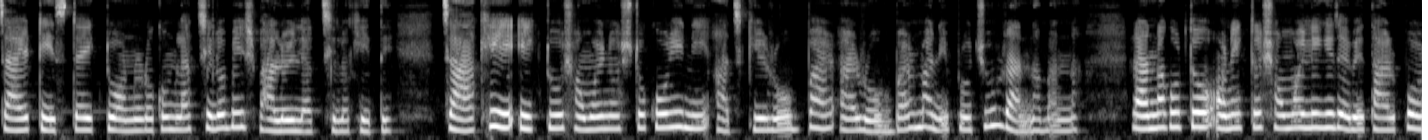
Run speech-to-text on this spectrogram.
চায়ের টেস্টটা একটু অন্যরকম লাগছিল, বেশ ভালোই লাগছিল খেতে। চা খেয়ে একটু সময় নষ্ট করিনি। আজকে রোববার, আর রোববার মানে প্রচুর রান্না বান্না রান্না করতেও অনেকটা সময় লেগে যাবে, তারপর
